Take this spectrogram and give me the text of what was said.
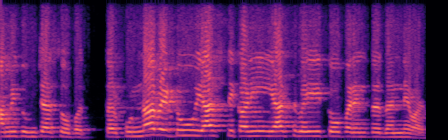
आम्ही तुमच्यासोबत तर पुन्हा भेटू याच ठिकाणी याच वेळी तोपर्यंत धन्यवाद.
